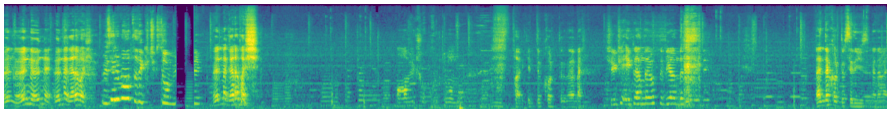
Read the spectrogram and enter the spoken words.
Ölme ölme ölme. Ölme Karabaş. Üzerime atladı küçük zombi. Ölme Karabaş. Abi çok korktum ama. Fark ettim korktuğunu Ömer. Çünkü ekranda yoktu bir anda belirdi. Ben de korktum senin yüzünden Ömer.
